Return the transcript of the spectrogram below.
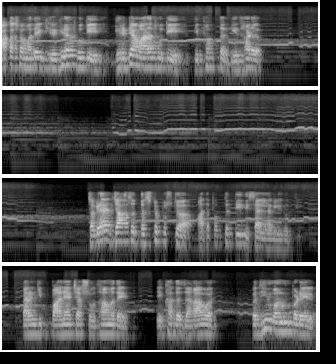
आकाशामध्ये घिरघिरत होती घिरट्या मारत होती ती फक्त गिधाड. सगळ्यात जास्त दष्टपुष्ट आता फक्त ती दिसायला लागली होती. कारण की पाण्याच्या शोधामध्ये एखादं जनावर कधी मरून पडेल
